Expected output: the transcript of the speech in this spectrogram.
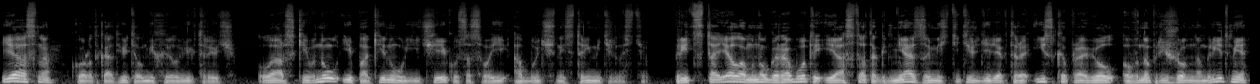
Ясно, коротко ответил Михаил Викторович. Ларс кивнул и покинул ячейку со своей обычной стремительностью. Предстояло много работы, и остаток дня заместитель директора ИСКа провел в напряженном ритме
